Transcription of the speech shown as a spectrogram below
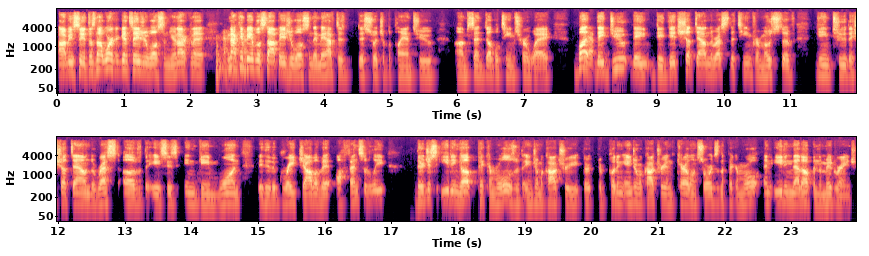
obviously, it does not work against A'ja Wilson. You're not gonna you're not gonna be able to stop A'ja Wilson. They may have to, to switch up the plan to um, send double teams her way. But they do they they did shut down the rest of the team for most of game two. They shut down the rest of the aces in game one. They did a great job of it offensively. They're just eating up pick and rolls with Angel McCoughtry. They're, they're putting Angel McCoughtry and Carolyn Swords in the pick and roll and eating that up in the mid range.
